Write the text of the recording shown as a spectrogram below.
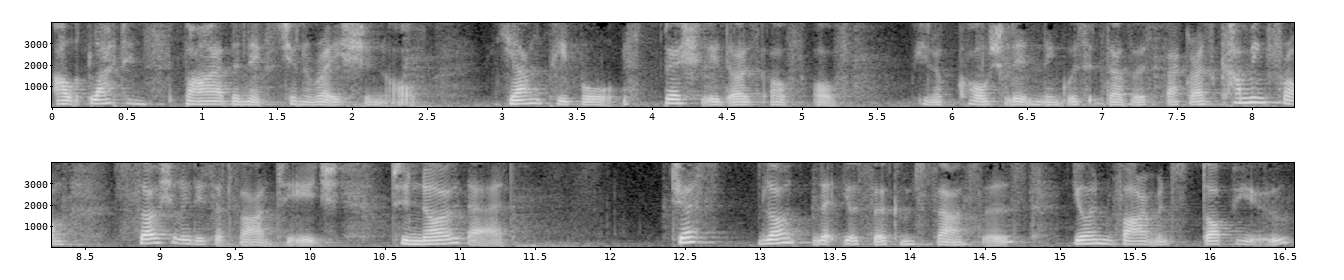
I would like to inspire the next generation of young people, especially those of, of you know, culturally and linguistic diverse backgrounds, coming from socially disadvantaged, to know that just don't let your circumstances, your environment stop you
